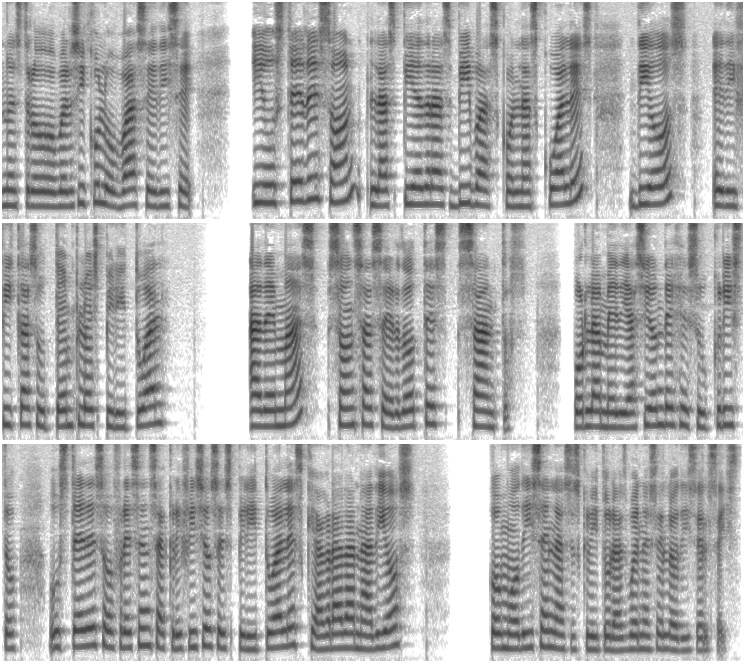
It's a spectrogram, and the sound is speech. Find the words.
nuestro versículo base dice, y ustedes son las piedras vivas con las cuales Dios edifica su templo espiritual. Además, son sacerdotes santos. Por la mediación de Jesucristo, ustedes ofrecen sacrificios espirituales que agradan a Dios, como dicen las escrituras. Bueno, ese lo dice el 6.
